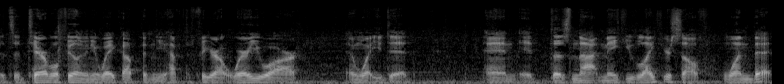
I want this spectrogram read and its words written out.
it's a terrible feeling when you wake up and you have to figure out where you are and what you did, and it does not make you like yourself one bit.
